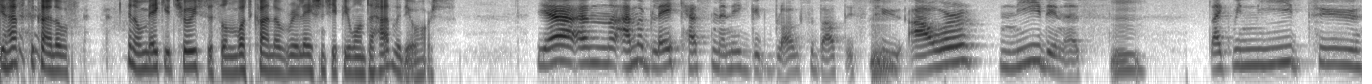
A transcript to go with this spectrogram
you have to kind of, you know, make your choices on what kind of relationship you want to have with your horse. Yeah, and Anna Blake has many good blogs about this mm. too. Our neediness. Mm. Like we need to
